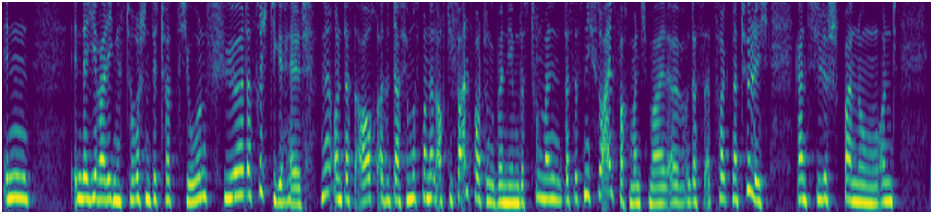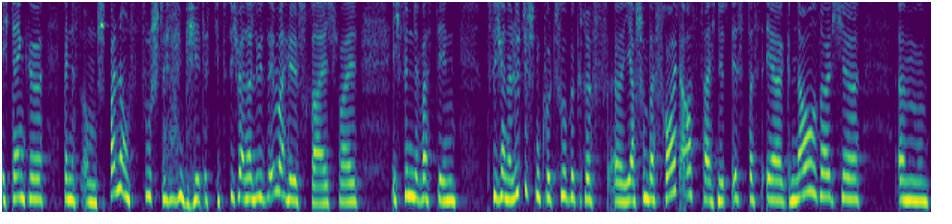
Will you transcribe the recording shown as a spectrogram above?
in in der jeweiligen historischen Situation für das Richtige hält. Ne? Und das auch, also dafür muss man dann auch die Verantwortung übernehmen. Das tun man, das ist nicht so einfach manchmal. Äh, und das erzeugt natürlich ganz viele Spannungen. Und ich denke, wenn es um Spannungszustände geht, ist die Psychoanalyse immer hilfreich, weil ich finde, was den psychoanalytischen Kulturbegriff äh, ja schon bei Freud auszeichnet, ist, dass er genau solche ähm,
